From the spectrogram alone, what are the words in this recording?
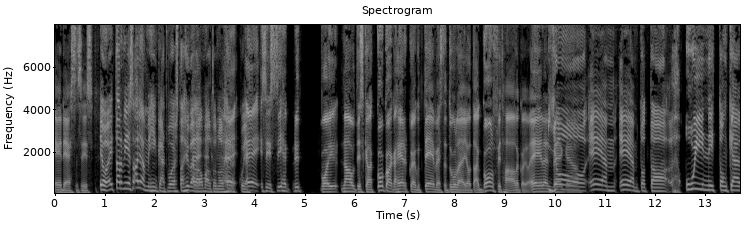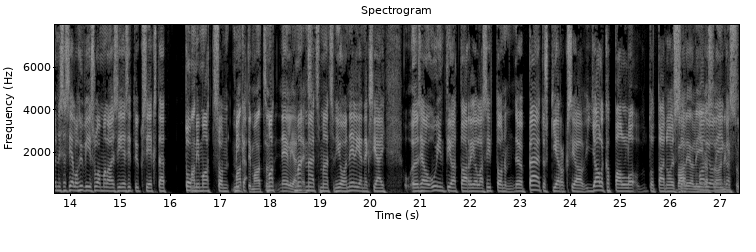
edessä siis. Joo, ei tarvi edes ajaa mihinkään, että voi ostaa hyvällä omalla tunnolla herkkuja. Ei, ei, siis siihen nyt voi nautiskella koko aika herkkuja, kun TVstä tulee jotain. Golfithan alkoi jo eilen. Joo, EM, EM tota, uinnit on käynnissä. Siellä on hyviä suomalaisia esityksiä. Eikö tämä Tommi Matson. Mikä, Matti Matson Mat, neljänneksi. Ma, Mats Matson, joo, neljänneksi jäi. Siellä on uintia tarjolla, sitten on päätöskierroksia, jalkapallo tota, noissa valioliigassa, valioliigassa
